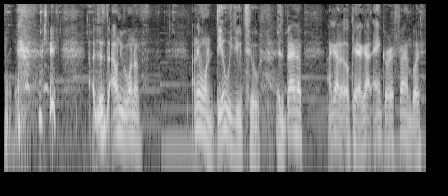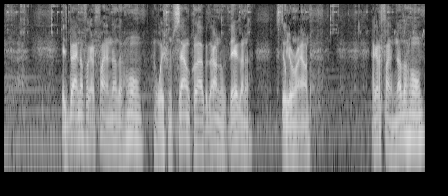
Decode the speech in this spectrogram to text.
I just, I don't even want to, I don't even want to deal with YouTube. It's bad enough. I got to, okay, I got Anchor FM, but it's bad enough I got to find another home away from SoundCloud because I don't know if they're to still be around. I got to find another home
